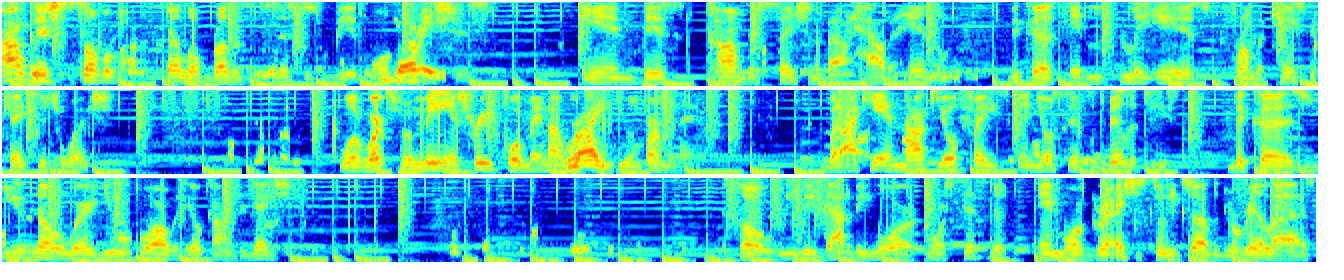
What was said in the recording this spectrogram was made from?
I wish some of our fellow brothers and sisters would be more gracious in this conversation about how to handle it because it literally is from a case to case situation. What works for me in Shreveport may not work right. for you in Birmingham. But I can't knock your faith and your sensibilities because you know where you are with your congregation. So we, we've got to be more more sensitive and more gracious to each other to realize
